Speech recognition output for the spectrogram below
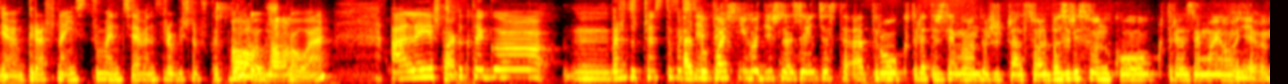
nie wiem, grasz na instrumencie, więc robisz na przykład drugą o, no. szkołę, ale jeszcze tak. do tego mm, bardzo często właśnie... Albo właśnie chodzisz na zajęcia z teatru, które też zajmują dużo czasu, albo z rysunku, które zajmują, nie wiem,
